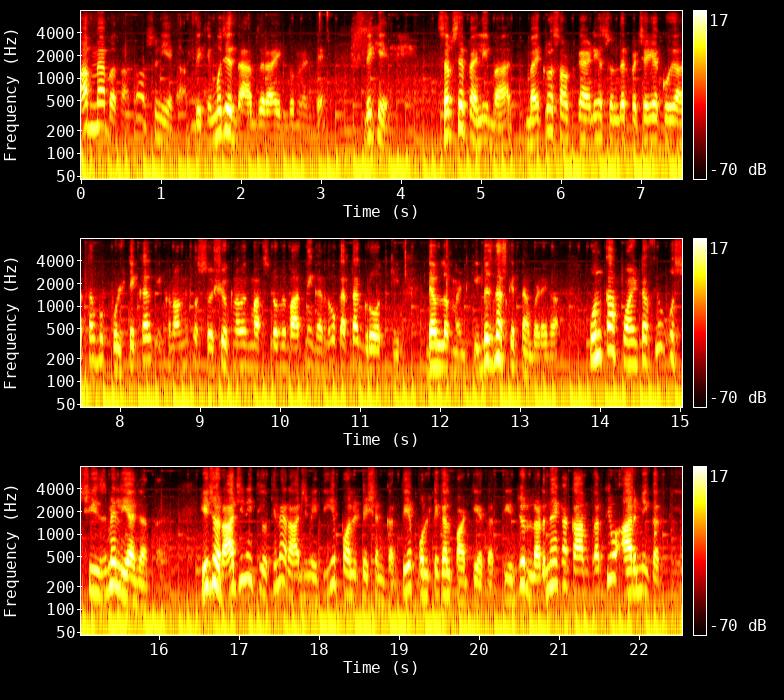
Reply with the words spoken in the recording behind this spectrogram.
अब मैं बताता हूँ सुनिएगा। देखिए मुझे आप जरा एक दो मिनट दें। देखिए सबसे पहली बात माइक्रोसॉफ्ट का आइडिया सुंदर पिचाई या कोई आता वो पॉलिटिकल इकोनॉमिक और सोशियो इकोनॉमिक मसलों पे बात नहीं करता वो करता ग्रोथ की डेवलपमेंट की बिज़नेस कितना बढ़ेगा। उनका पॉइंट ऑफ़ व्यू उस चीज़ में लिया जाता है। ये जो राजनीति होती है ना, राजनीति, ये पॉलिटिशियन करती है पॉलिटिकल पार्टियाँ करती है, जो लड़ने का काम करती है, वो आर्मी करती है।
